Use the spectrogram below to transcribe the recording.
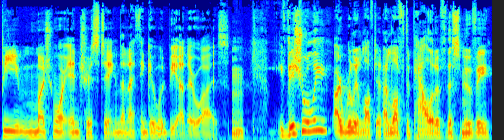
be much more interesting than I think it would be otherwise. Mm. Visually, I really loved it. I loved the palette of this movie.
